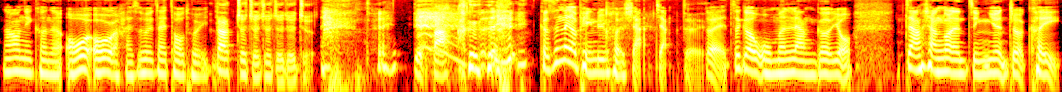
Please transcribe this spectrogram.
然后你可能偶尔偶尔还是会再倒退一点到九九九九九九，对点八。对，可是那个频率会下降。对对，这个我们两个有这样相关的经验，就可以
